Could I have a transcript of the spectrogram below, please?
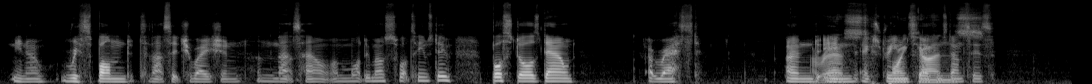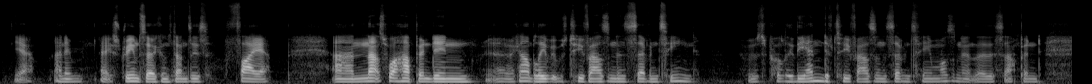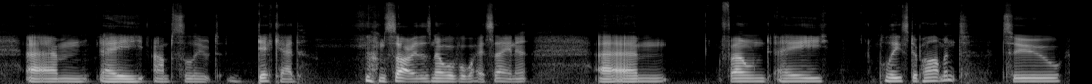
you know, respond to that situation. And that's how, and what do most SWAT teams do? Bust doors down, arrest, and Arrest, in extreme point guns. circumstances, yeah, and in extreme circumstances, fire. And that's what happened in, uh, I can't believe it was 2017. It was probably the end of 2017, wasn't it, that this happened? Um, a absolute dickhead. I'm sorry, there's no other way of saying it. Um, phoned a police department to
